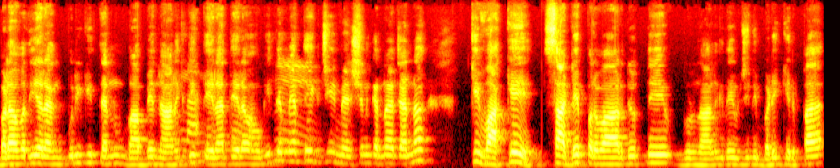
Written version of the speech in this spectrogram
ਬੜਾ ਵਧੀਆ ਰੰਗਪੁਰੀ ਕਿ ਤੈਨੂੰ ਬਾਬੇ ਨਾਨਕ ਦੀ ਨਾਨਕ 13 ਦਾ। 13 ਹੋ ਗਈ ਤੇ ਮੈਂ ਤੇ ਇੱਕ। ਚੀਜ਼ ਮੈਂਸ਼ਨ ਕਰਨਾ ਚਾਹਨਾ ਕਿ ਵਾਕਈ ਸਾਡੇ ਪਰਿਵਾਰ ਦੇ ਉੱਤੇ ਗੁਰੂ ਨਾਨਕ ਦੇਵ ਜੀ ਦੀ ਬੜੀ ਕਿਰਪਾ ਹੈ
